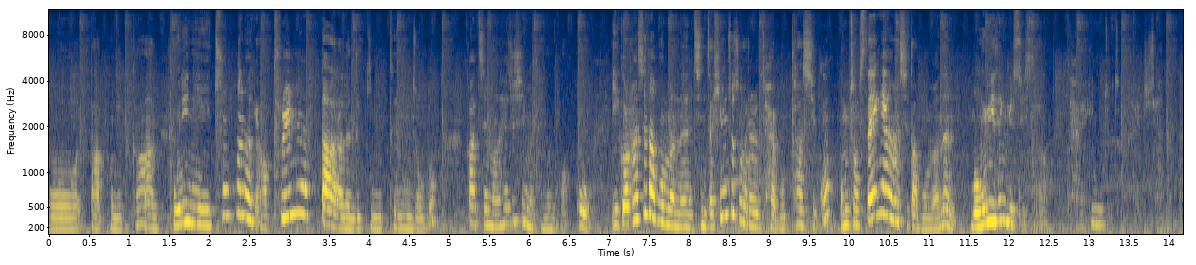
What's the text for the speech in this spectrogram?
거다 보니까 본인이 충분하게 아 풀렸다라는 느낌이 드는 정도 까지만 해주시면 되는 것 같고 이걸 하시다 보면은 진짜 힘 조절을 잘 못하시고 엄청 세게 하시다 보면은 멍이 생길 수 있어요. 잘 힘 조절을 해주셔야 된다.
